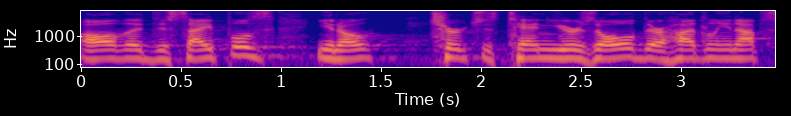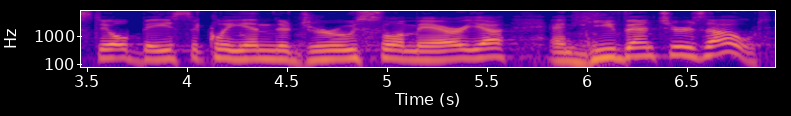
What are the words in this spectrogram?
all the disciples, you know, church is 10 years old. They're huddling up still basically in the Jerusalem area. And he ventures out.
